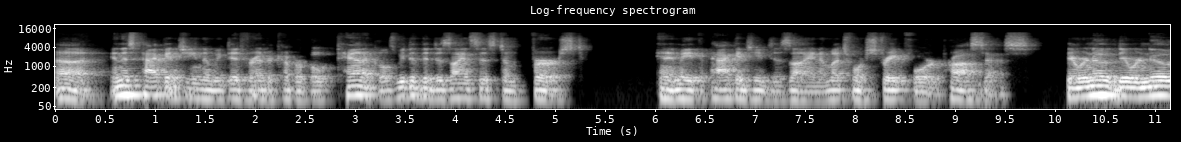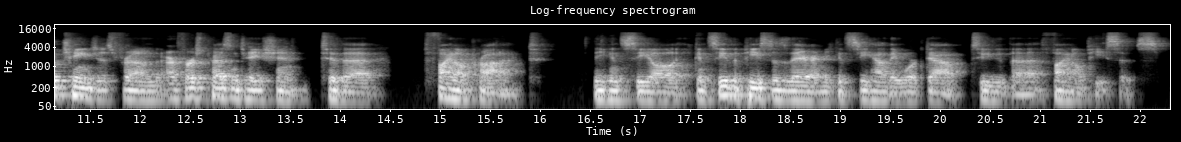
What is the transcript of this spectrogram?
Uh, in this packaging that we did for Undercover Botanicals, we did the design system first, and it made the packaging design a much more straightforward process. There were no there were no changes from our first presentation to the final product you can see all you can see the pieces there and you can see how they worked out to the final pieces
